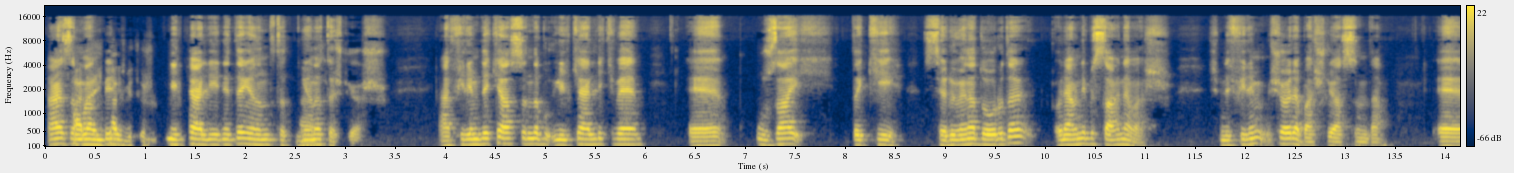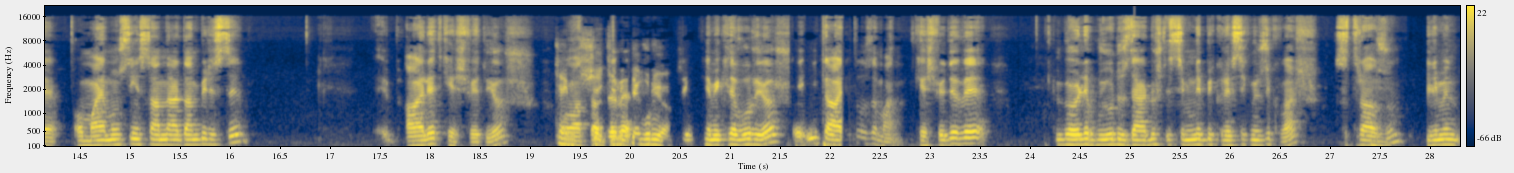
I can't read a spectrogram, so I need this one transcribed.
her Hala zaman bir bir tür. ilkelliğini de yanında, ta- Evet. yanına taşıyor. Yani filmdeki aslında bu ilkellik ve e, uzaydaki serüvene doğru da önemli bir sahne var. Şimdi film şöyle başlıyor aslında. E, o maymunsu insanlardan birisi e, alet keşfediyor. Kemik, şey, kemikle vuruyor. kemikle vuruyor. E, ilk aleti o zaman keşfediyor ve böyle Buyurdu Zerdüşt isimli bir klasik müzik var. Strauss'un. Filmin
